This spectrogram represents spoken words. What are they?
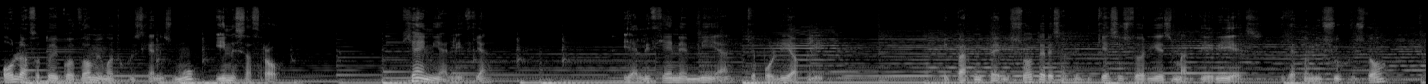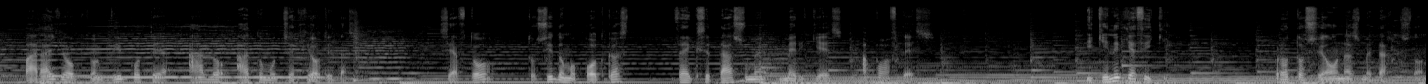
όλο αυτό το οικοδόμημα του χριστιανισμού είναι σαθρό. Ποια είναι η αλήθεια; Η αλήθεια είναι μία και πολύ απλή. Υπάρχουν περισσότερες αυθεντικές ιστορίες μαρτυρίες για τον Ιησού Χριστό παρά για οποιονδήποτε άλλο άτομο της αρχαιότητας. Σε αυτό το σύντομο podcast θα εξετάσουμε μερικές από αυτές. Η Καινή Διαθήκη Πρώτος αιώνας μετά Χριστόν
